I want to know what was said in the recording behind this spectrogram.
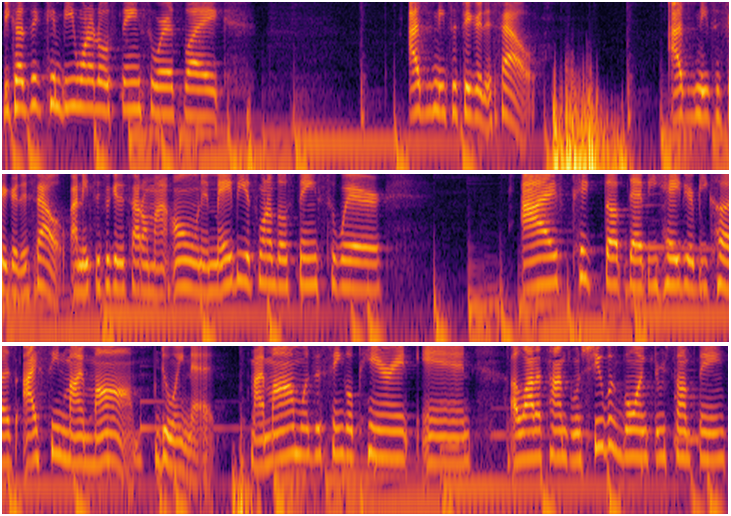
Because it can be one of those things where it's like, I just need to figure this out. I just need to figure this out. I need to figure this out on my own. And maybe it's one of those things to where I've picked up that behavior because I seen my mom doing that. My mom was a single parent, and a lot of times when she was going through something,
